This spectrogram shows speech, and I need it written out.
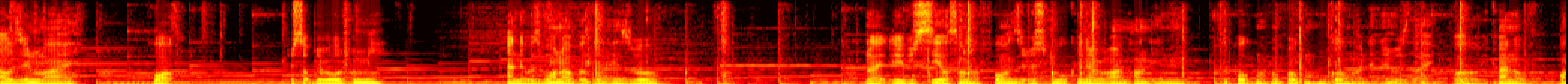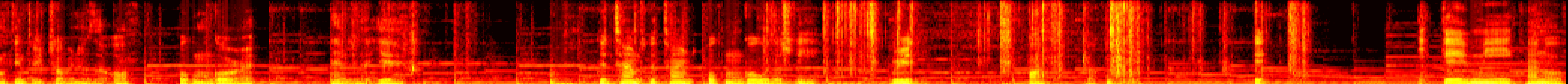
I was in my park just up the road from me. and there was one other guy as well. Like if you see us on our phones, just walking around hunting the Pokemon from Pokemon Go, and then it was like, oh, we kind of bumped into each other, and it was like, oh, Pokemon Go, right? And it was like, yeah. Good times, good times. Pokemon Go was actually really fun back in. It it gave me kind of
